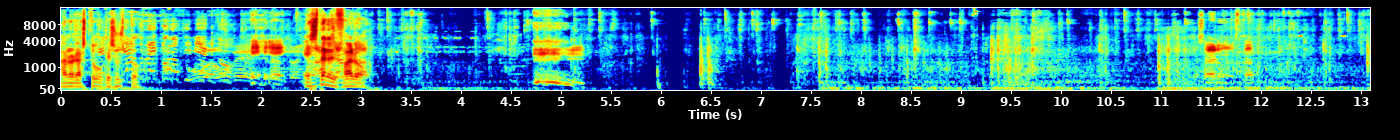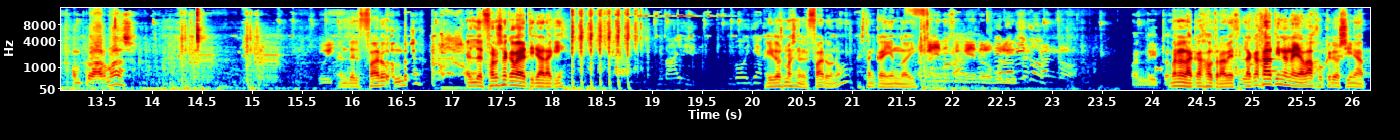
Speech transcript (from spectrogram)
Ah, no eras tú, qué susto. Ese está en el faro. A saber dónde está. ¿Compro armas? Uy. El del faro. ¿Dónde? El del faro se acaba de tirar aquí. Hay dos más en el faro, ¿no? Están cayendo ahí. Están cayendo, están cayendo los bullies. Maldito. Van a la caja otra vez. La caja la tienen ahí abajo, creo, Sinap.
